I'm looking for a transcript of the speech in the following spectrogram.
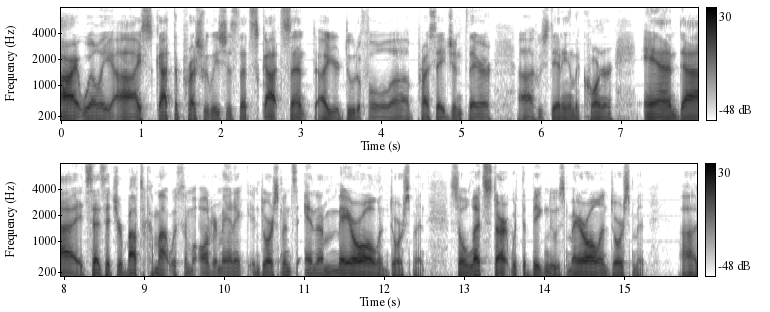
All right, Willie. Uh, I got the press releases that Scott sent, uh, your dutiful uh, press agent there, uh, who's standing in the corner. And uh, it says that you're about to come out with some aldermanic endorsements and a mayoral endorsement. So let's start with the big news mayoral endorsement. Uh,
